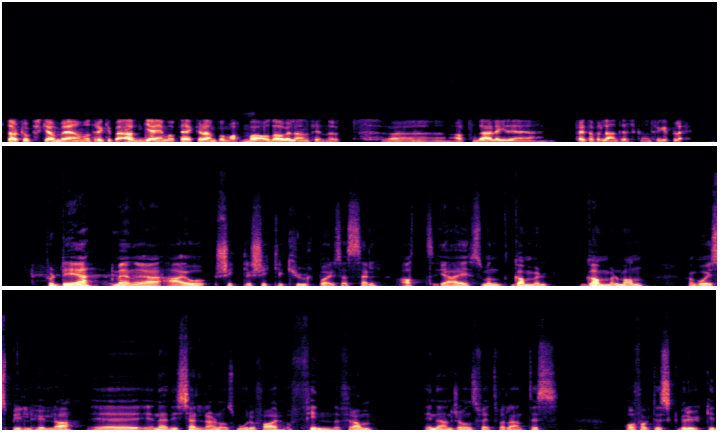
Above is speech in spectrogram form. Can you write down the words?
starte opp ScumVM og trykke på Add Game og peker den på mappa, Mm. og da vil den finne ut at der ligger det Fate of Atlantis, kan du trykke play. For det mener jeg er jo skikkelig, skikkelig kult bare i seg selv. At jeg som en gammel, gammel mann kan gå i spillhylla eh, nede i kjelleren hos mor og far og finne fram Indiana Jones Fate of Atlantis, og faktisk bruke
